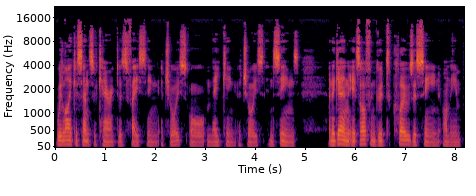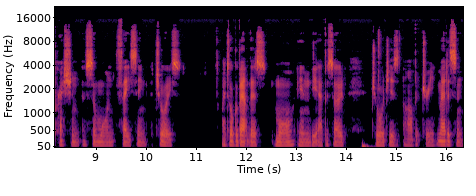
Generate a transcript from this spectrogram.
We like a sense of characters facing a choice or making a choice in scenes. And again, it's often good to close a scene on the impression of someone facing a choice. I talk about this more in the episode George's Arbitrary Medicine.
